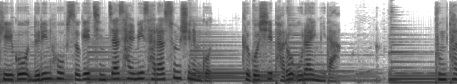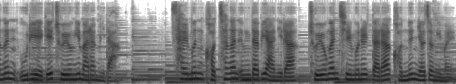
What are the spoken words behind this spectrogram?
길고 느린 호흡 속에 진짜 삶이 살아 숨쉬는 곳, 그곳이 바로 우라입니다. 붕탕은 우리에게 조용히 말합니다. 삶은 거창한 응답이 아니라 조용한 질문을 따라 걷는 여정임을.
